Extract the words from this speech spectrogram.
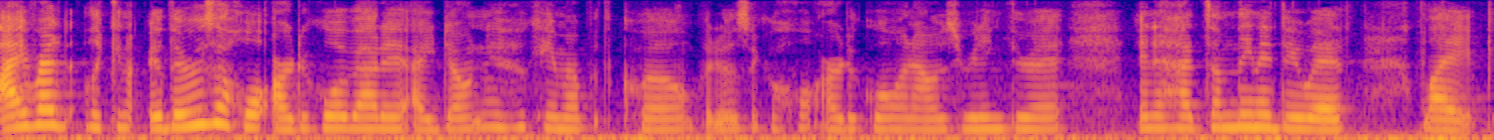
I read like an, there was a whole article about it. I don't know who came up with the quote, but it was like a whole article, and I was reading through it, and it had something to do with like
